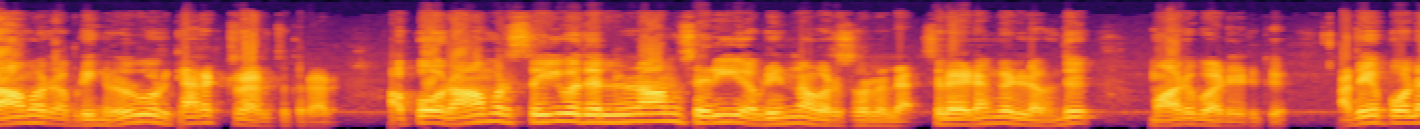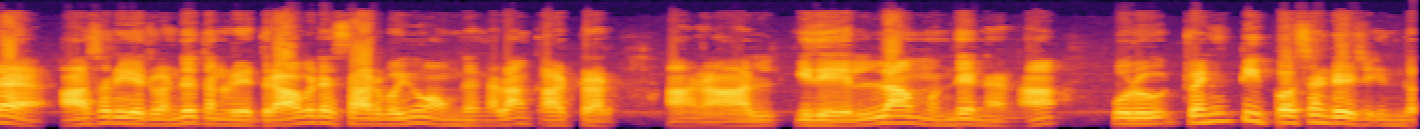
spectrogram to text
ராமர் அப்படிங்கிறது ஒரு கேரக்டராக எடுத்துக்கிறார். அப்போ ராமர் செய்வதெல்லாம் சரி அப்படின்னு அவர் சொல்லலை. சில இடங்களில் வந்து மாறுபாடு இருக்கு. அதே போல ஆசிரியர் வந்து தன்னுடைய திராவிட சார்பையும் அவங்கெல்லாம் காட்டுறார். ஆனால் இது எல்லாம் வந்து என்னன்னா ஒரு டுவெண்ட்டி பர்சன்டேஜ் இந்த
